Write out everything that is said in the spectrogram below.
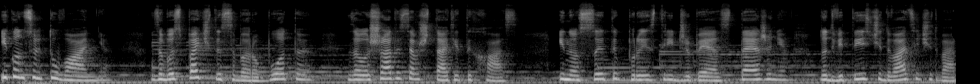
і консультування, забезпечити себе роботою, залишатися в штаті Техас і носити пристрій GPS-стеження до 2024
